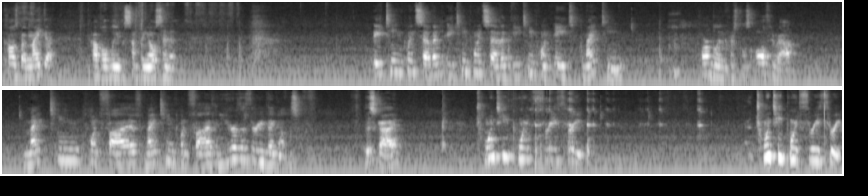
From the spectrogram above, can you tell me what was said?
Caused by mica. Probably with something else in it. 18.7, 18.7, 18.8, 19. Hornblende crystals all throughout. 19.5, 19.5, and here are the three big ones. This guy, 20.33. 20.33.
